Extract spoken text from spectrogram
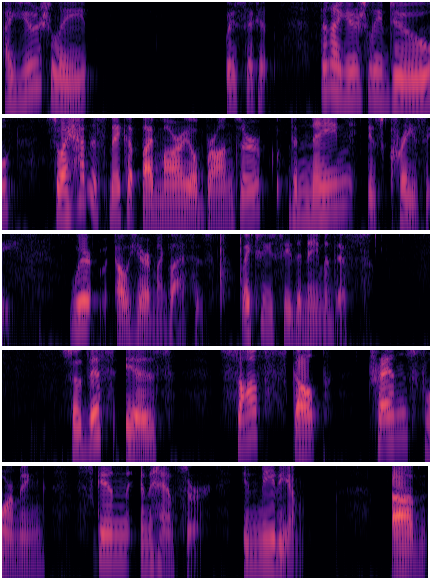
I usually, wait a second, then I usually do so I have this makeup by Mario bronzer. The name is crazy. Where, oh, here are my glasses. Wait till you see the name of this. So this is Soft Sculpt Transforming Skin Enhancer in medium. Um,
